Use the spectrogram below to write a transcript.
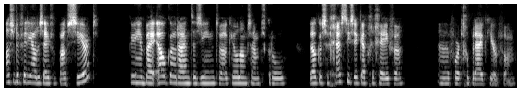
Als je de video dus even pauzeert, kun je bij elke ruimte zien, terwijl ik heel langzaam scroll, welke suggesties ik heb gegeven eh, voor het gebruik hiervan.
